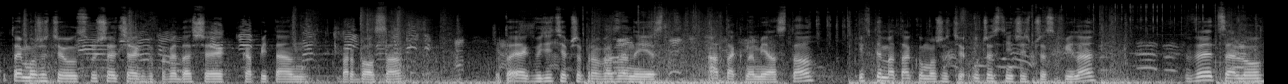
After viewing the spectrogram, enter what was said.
Tutaj możecie usłyszeć, jak wypowiada się kapitan Barbosa. Tutaj, jak widzicie, przeprowadzany jest atak na miasto i w tym ataku możecie uczestniczyć przez chwilę w celu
